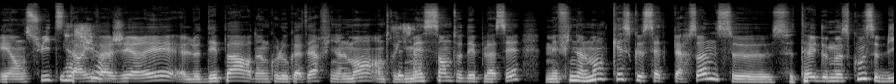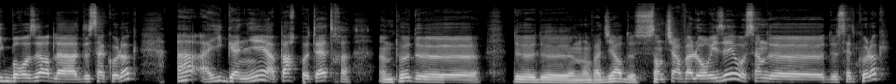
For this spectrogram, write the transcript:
Et ensuite, tu arrives à gérer le départ d'un colocataire finalement, entre guillemets, sans te déplacer. Mais finalement, qu'est-ce que cette personne, ce, ce taille de Moscou, ce Big Brother de, la, de sa coloc, a à y gagner, à part peut-être un peu de, de, de, on va dire, de se sentir valorisé au sein de, de cette coloc?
